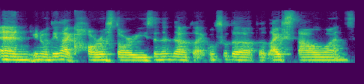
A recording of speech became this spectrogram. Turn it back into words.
And you know they like horror stories. And then there are like also the the lifestyle ones.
